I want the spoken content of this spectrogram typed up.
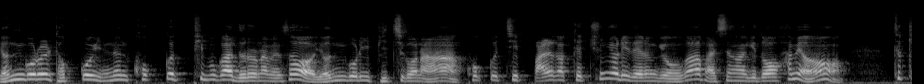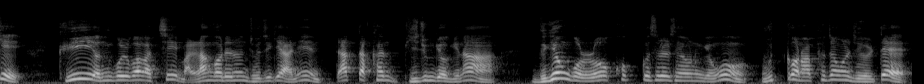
연골을 덮고 있는 코끝 피부가 늘어나면서 연골이 비치거나 코끝이 빨갛게 충혈이 되는 경우가 발생하기도 하며 특히 귀 연골과 같이 말랑거리는 조직이 아닌 딱딱한 비중격이나 늑연골로 코끝을 세우는 경우 웃거나 표정을 지을 때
